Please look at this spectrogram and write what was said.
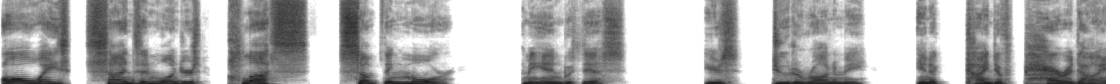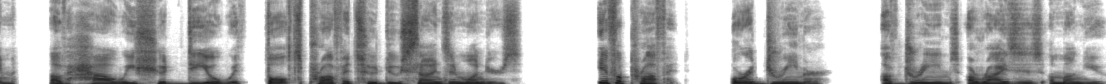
always signs and wonders plus something more. Let me end with this. Here's Deuteronomy in a kind of paradigm of how we should deal with false prophets who do signs and wonders. If a prophet or a dreamer of dreams arises among you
